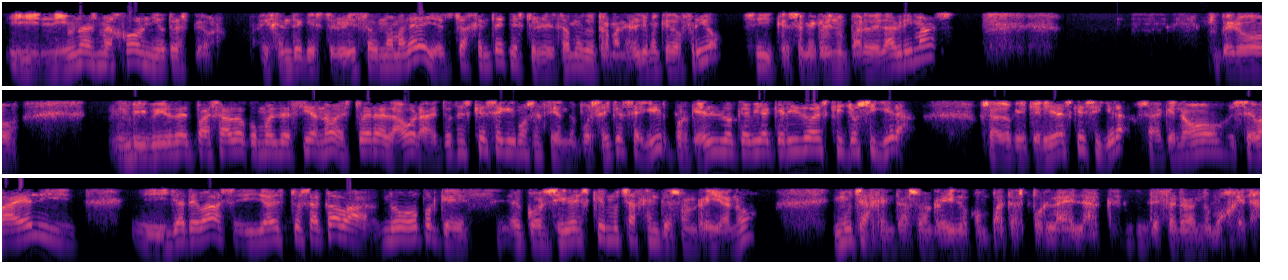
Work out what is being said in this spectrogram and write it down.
Y ni una es mejor ni otra es peor. Hay gente que exterioriza de una manera y hay otra gente que exteriorizamos de otra manera. Yo me quedo frío, sí, que se me caen un par de lágrimas, pero vivir del pasado, como él decía, no, esto era el ahora. Entonces, ¿qué seguimos haciendo? Pues hay que seguir, porque él lo que había querido es que yo siguiera. O sea, lo que quería es que siguiera. O sea, que no se va él y, ya te vas y ya esto se acaba. No, porque consigues que mucha gente sonría, ¿no? Mucha gente ha sonreído con patas por la ELAC de Fernando Mojena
